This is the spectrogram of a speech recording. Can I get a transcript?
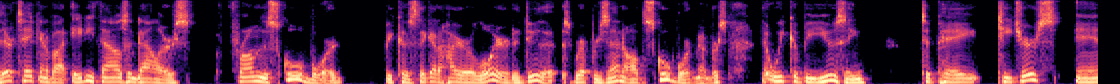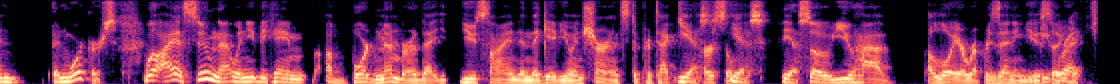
they're taking about eighty thousand dollars from the school board because they got to hire a lawyer to do this, represent all the school board members that we could be using to pay teachers and and workers. Well, I assume that when you became a board member, that you signed and they gave you insurance to protect you Yes, personally. yes, yes. So you have a lawyer representing you. So you- right.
